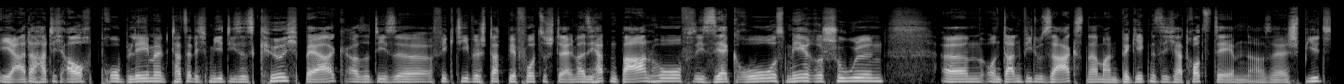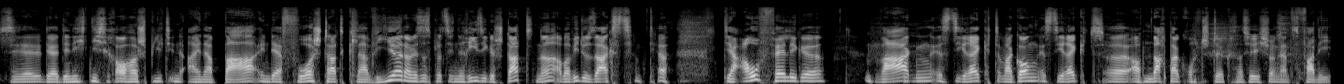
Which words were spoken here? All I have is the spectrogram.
Ja, da hatte ich auch Probleme, tatsächlich mir dieses Kirchberg, also diese fiktive Stadt mir vorzustellen, weil sie hat einen Bahnhof, sie ist sehr groß, mehrere Schulen ähm, und dann, wie du sagst, ne, man begegnet sich ja trotzdem. Also er spielt, der, der, der Nicht-Nichtraucher spielt in einer Bar in der Vorstadt Klavier, dann ist es plötzlich eine riesige Stadt, ne? aber wie du sagst, der, der auffällige Wagen ist direkt, Waggon ist direkt äh, auf dem Nachbargrundstück. Das ist natürlich schon ganz funny.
